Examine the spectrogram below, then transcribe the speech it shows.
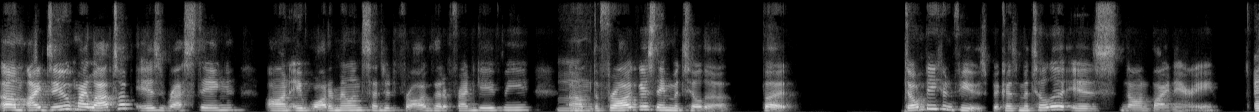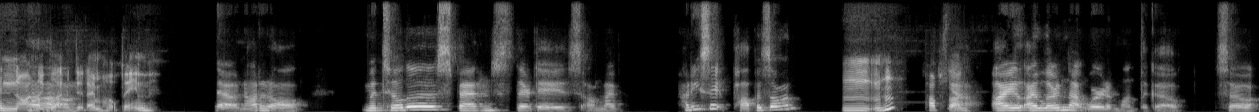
Um, I do. My laptop is resting on a watermelon scented frog that a friend gave me. Mm. Um, the frog is named Matilda, but don't be confused because Matilda is non-binary. And not Um, neglected, I'm hoping. No, not at all. Matilda spends their days on my, how do you say it? Papasan? Mm-hmm. Pops on. Yeah, I I learned that word a month ago. So,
